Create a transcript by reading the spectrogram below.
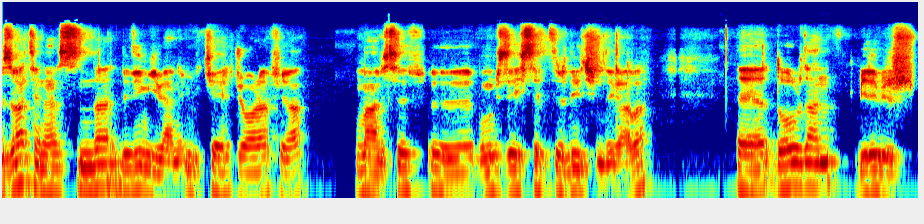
zaten aslında dediğim gibi yani ülke, coğrafya maalesef e, bunu bize hissettirdiği için de galiba. Doğrudan birebir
